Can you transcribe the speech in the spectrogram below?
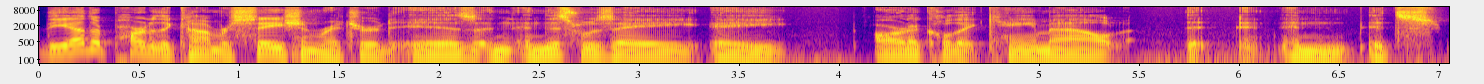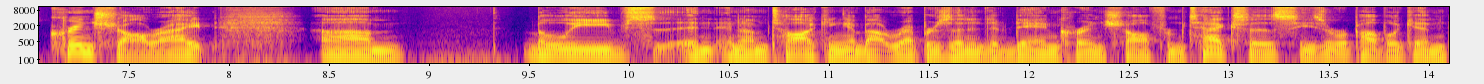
the other part of the conversation, Richard, is and, and this was a a article that came out, and it's Crenshaw, right? Um, believes, and, and I'm talking about Representative Dan Crenshaw from Texas. He's a Republican.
